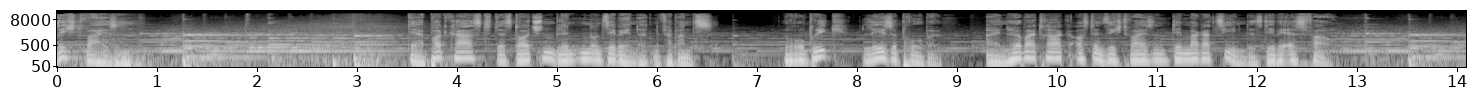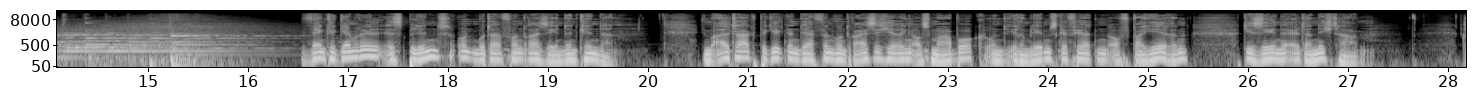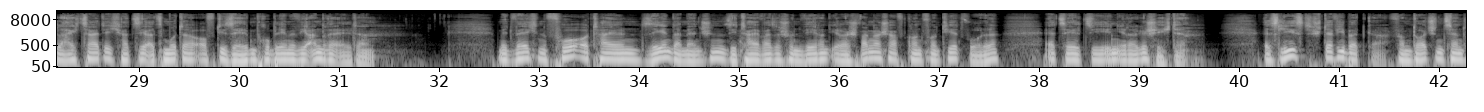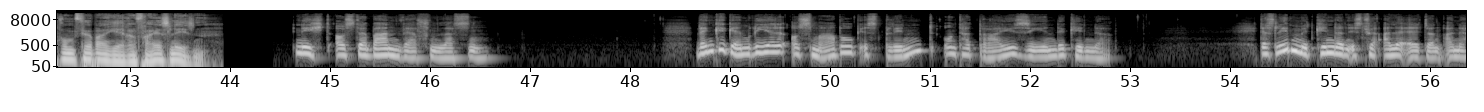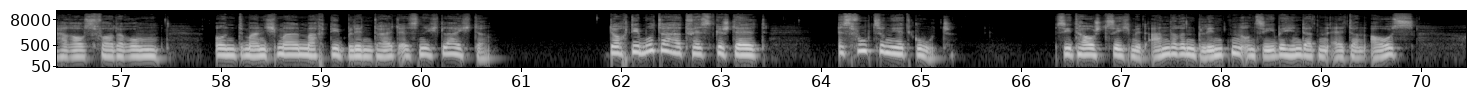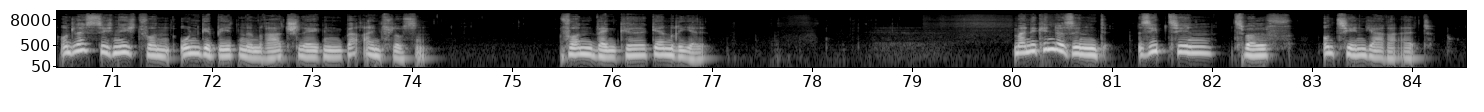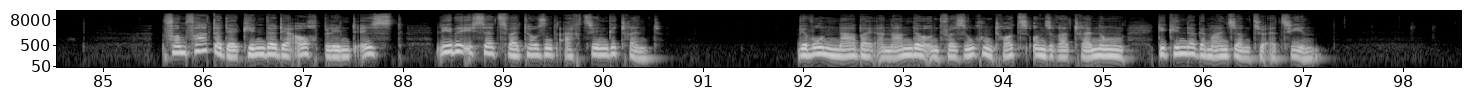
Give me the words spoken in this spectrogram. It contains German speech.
Sichtweisen. Der Podcast des Deutschen Blinden- und Sehbehindertenverbands. Rubrik Leseprobe. Ein Hörbeitrag aus den Sichtweisen, dem Magazin des DBSV. Wenke Gemril ist blind und Mutter von drei sehenden Kindern. Im Alltag begegnen der 35-Jährigen aus Marburg und ihrem Lebensgefährten oft Barrieren, die sehende Eltern nicht haben. Gleichzeitig hat sie als Mutter oft dieselben Probleme wie andere Eltern. Mit welchen Vorurteilen sehender Menschen sie teilweise schon während ihrer Schwangerschaft konfrontiert wurde, erzählt sie in ihrer Geschichte. Es liest Steffi Böttger vom Deutschen Zentrum für barrierefreies Lesen. Nicht aus der Bahn werfen lassen. Wenke Gemriel aus Marburg ist blind und hat drei sehende Kinder. Das Leben mit Kindern ist für alle Eltern eine Herausforderung, und manchmal macht die Blindheit es nicht leichter. Doch die Mutter hat festgestellt, es funktioniert gut. Sie tauscht sich mit anderen blinden und sehbehinderten Eltern aus und lässt sich nicht von ungebetenen Ratschlägen beeinflussen. Von Wenke Gemriel meine Kinder sind 17, 12 und 10 Jahre alt. Vom Vater der Kinder, der auch blind ist, lebe ich seit 2018 getrennt. Wir wohnen nah beieinander und versuchen trotz unserer Trennung, die Kinder gemeinsam zu erziehen.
